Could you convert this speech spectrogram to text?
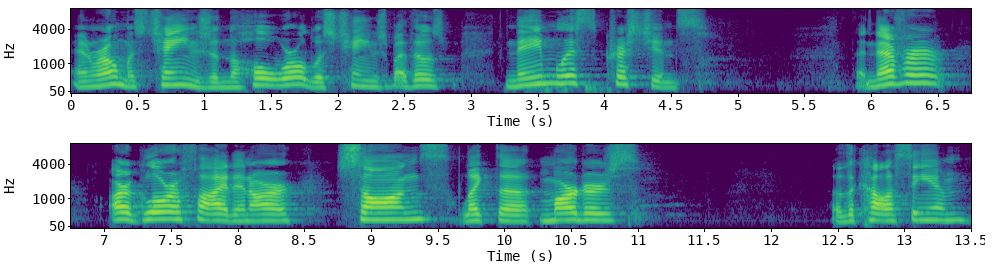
And Rome was changed, and the whole world was changed by those nameless Christians that never are glorified in our songs like the martyrs of the Colosseum,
